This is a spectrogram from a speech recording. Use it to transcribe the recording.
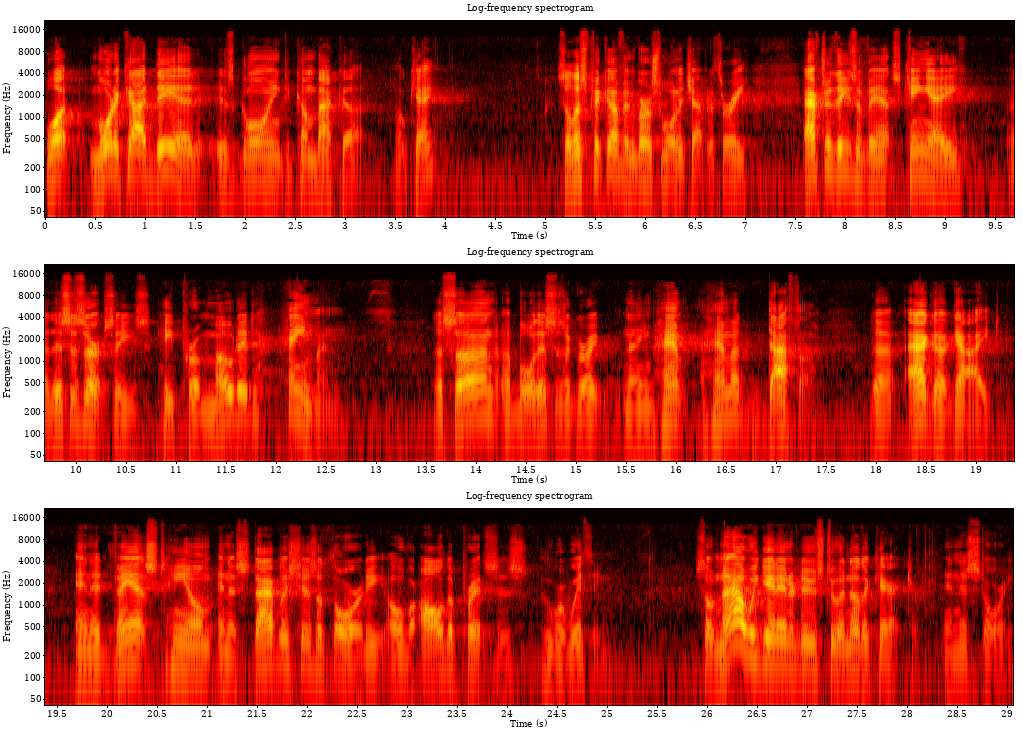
what Mordecai did is going to come back up. Okay? So let's pick up in verse 1 of chapter 3. After these events, King A, uh, this is Xerxes, he promoted Haman, the son of, boy, this is a great name, Ham, Hammedatha, the Agagite, and advanced him and established his authority over all the princes who were with him. So now we get introduced to another character in this story.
